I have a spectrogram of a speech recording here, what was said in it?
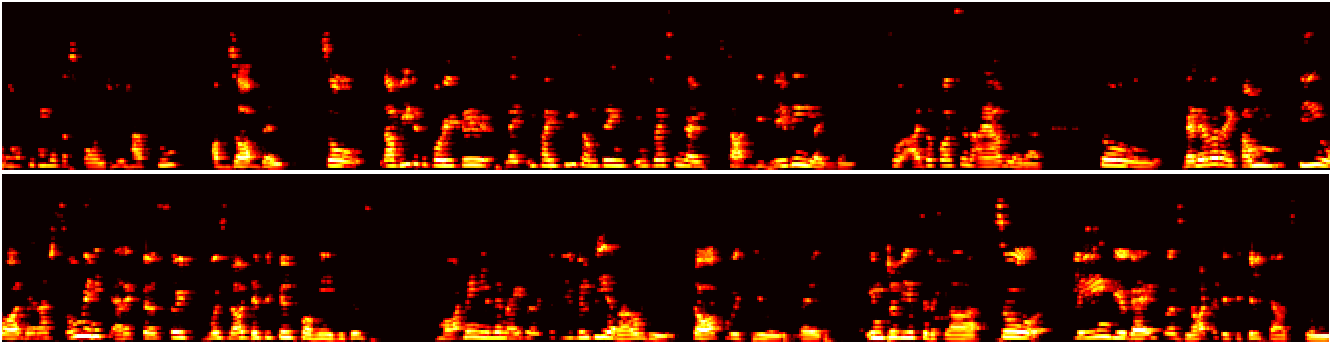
you have to be like a sponge you have to absorb them so நான் வீட்டுக்கு போயிட்டு like if I see something interesting I start behaving like them so as a person I am like so whenever I come see you all, there are so many characters, so it was not difficult for me because morning in the night we will be around you, talk with you, like interviews இருக்கலாம். So playing you guys was not a difficult task for me.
